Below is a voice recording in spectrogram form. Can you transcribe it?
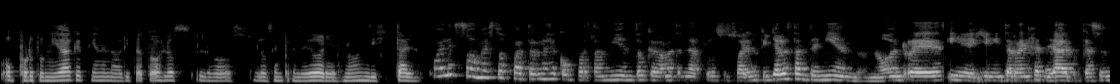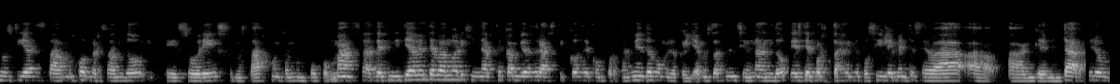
oportunidad que tienen ahorita todos los, los, los, emprendedores ¿no? en digital. ¿Cuáles son estos patrones de comportamiento que van a tener los usuarios que ya lo están teniendo ¿no? en redes y, y en Internet en general? Porque hace unos días estábamos conversando eh, sobre eso, me estabas contando un poco más. O sea, definitivamente van a originarse cambios drásticos de comportamiento, como lo que ya me estás mencionando, este porcentaje que posiblemente se va a, a, incrementar. Pero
